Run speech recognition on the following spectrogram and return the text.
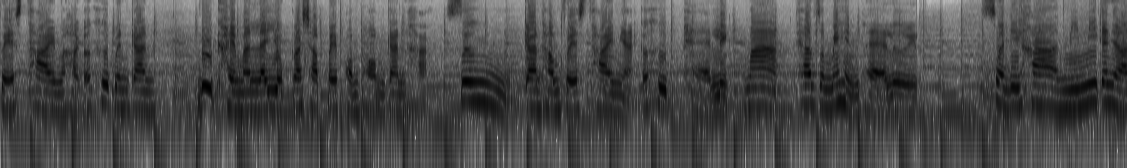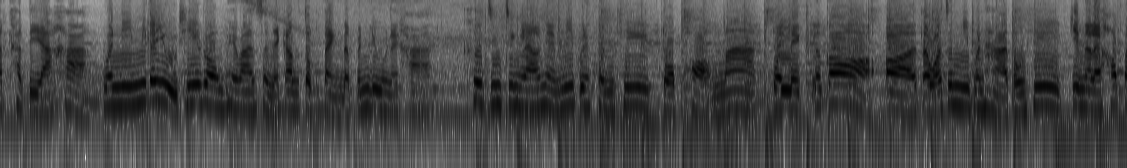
FaceTime ค่ะก็คือเป็นการดูดไขมันและยกกระชับไปพร้อมๆกันค่ะ ซึ่งการทำ FaceTime เนี่ยก็คือแผลเล็กมาก แทบจะไม่เห็นแผลเลย สวัสดีค่ะ มิมี่กัญญรัตน์ขัตติยะค่ะ วันนี้มี่ก็อยู่ที่โรงพยาบาลศัลยกรรมตกแต่ง W นะคะ คือจริงๆแล้วเนี่ยมี่เป็นคนที่ตัวผอมมาก ตัวเล็กแล้วก็เอ่อแต่ว่าจะมีปัญหาตรงที่กินอะไรเข้าไป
